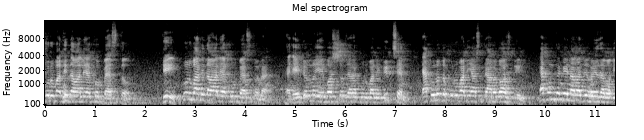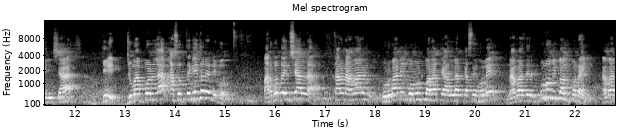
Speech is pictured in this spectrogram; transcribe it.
কুরবানি দেওয়ালিয়া খুব ব্যস্ত। কি? কুরবানি দেওয়ালিয়া খুব ব্যস্ত না। হ্যাঁ এই জন্য এই বছর যারা কুরবানি দিচ্ছেন, এখনও তো কুরবানি আসতে আরও দশ দিন। এখন থেকেই নামাজি হয়ে যাব ইনশা কি? জুমা পড়লাম, আসর থেকেই ধরে নিব। পারব তো ইনশাআল্লাহ। কারণ আমার কুরবানি কবুল করাতে আল্লাহর কাছে হলে নামাজের কোনো বিকল্প নাই। আমার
